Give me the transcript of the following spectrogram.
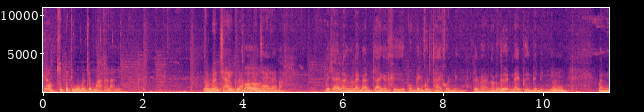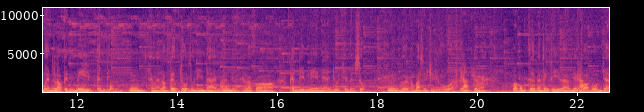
ที่เราคิดไม่ถึงว่ามันจะมาขนาดนี้ตรงนั้นใช้แรงบันดาลใจอะไรปะไม่ใช่แรงแรงบันดาลใจก็คือ ผมเป็นคนไทยคนหนึ่งใช่ไหมเราเกิดในพื้นแผ่นดินนี้ มันเหมือนเราเป็นหนี้แผ่นดินอืมใช่ไหมเราเติบโตตรงนี้ได้มาเนี่ยแล้วก็แผ่นดินนี้เนี่ยอยู่เช่นเป็นสุขอืมโดยพระบาทสมเด็จอยู่หัวครับใช่ไหมว่าผมเกิดมาทั้งทีแล้วเนี่ยครับก่อนผมจะ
